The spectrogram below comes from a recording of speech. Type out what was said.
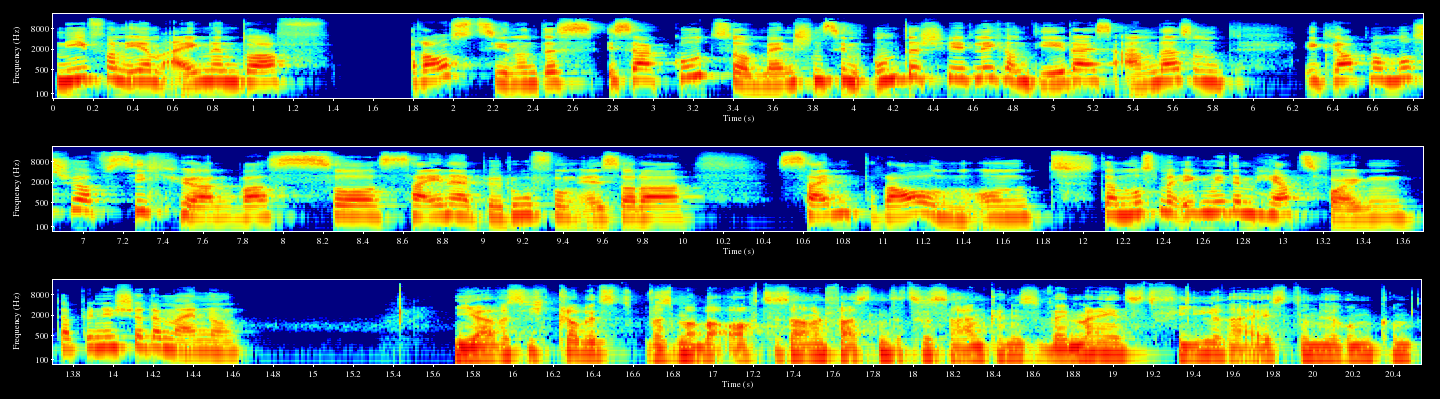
nie von ihrem eigenen Dorf rausziehen. Und das ist auch gut so. Menschen sind unterschiedlich und jeder ist anders. Und ich glaube, man muss schon auf sich hören, was so seine Berufung ist oder sein Traum. Und da muss man irgendwie dem Herz folgen. Da bin ich schon der Meinung. Ja, was ich glaube jetzt, was man aber auch zusammenfassend dazu sagen kann, ist, wenn man jetzt viel reist und herumkommt,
